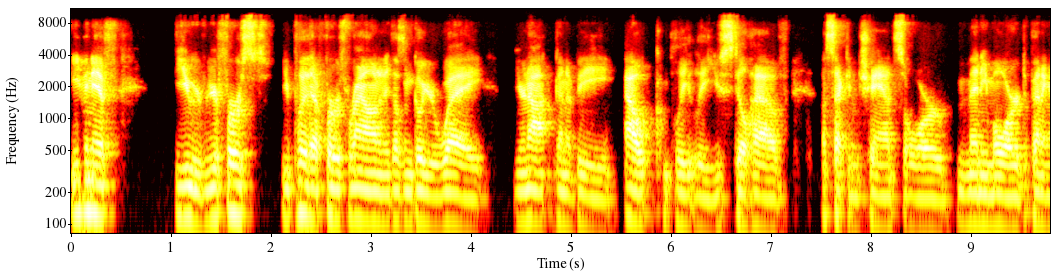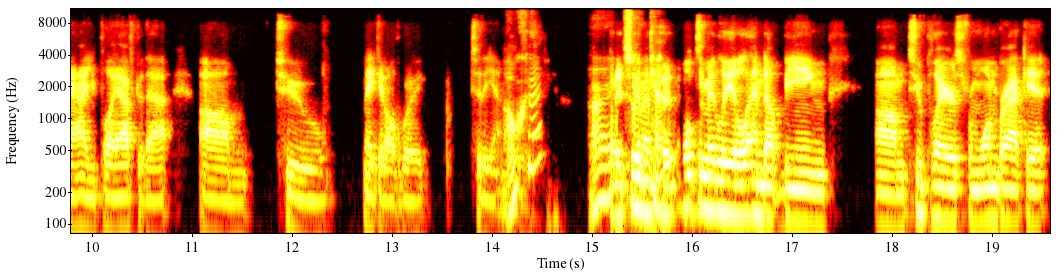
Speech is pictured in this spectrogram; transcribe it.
even if you your first you play that first round and it doesn't go your way, you're not going to be out completely. You still have a second chance or many more, depending on how you play after that, um, to make it all the way to the end. Okay. All right. But it's so gonna can... ultimately it'll end up being um, two players from one bracket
